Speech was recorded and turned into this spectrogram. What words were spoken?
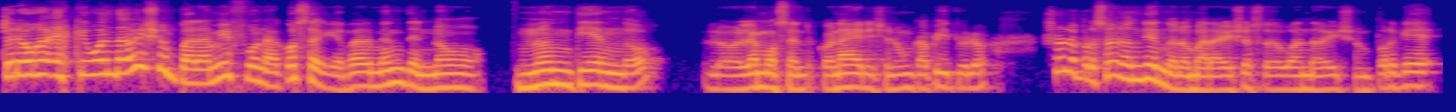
Pero es que WandaVision para mí fue una cosa que realmente no, no entiendo. Lo hablamos con Irish en un capítulo. Yo lo personal no entiendo lo maravilloso de WandaVision, porque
